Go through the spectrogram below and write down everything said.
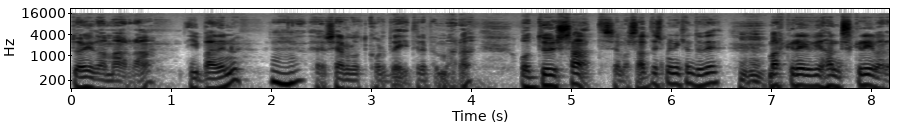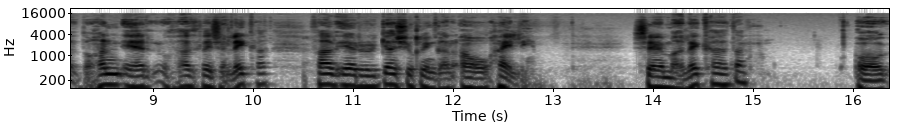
dauða Mara í baðinu. Þegar Charlotte Corday dreipur Mara og Döð Sad sem að sadisminni kendu við Mark Reifi hann skrifar þetta og hann er, og það er þeir sem leika það eru geðsjúklingar á hæli sem að leika þetta. Og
